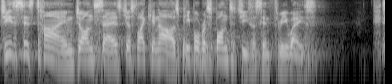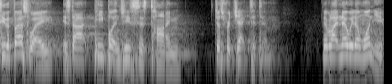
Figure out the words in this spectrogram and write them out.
Jesus' time, John says, just like in ours, people respond to Jesus in three ways. See, the first way is that people in Jesus' time just rejected him. They were like, no, we don't want you.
